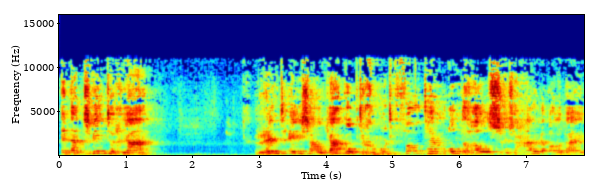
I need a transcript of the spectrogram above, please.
En na twintig jaar rent Esau Jacob tegemoet, valt hem om de hals en ze huilen allebei.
